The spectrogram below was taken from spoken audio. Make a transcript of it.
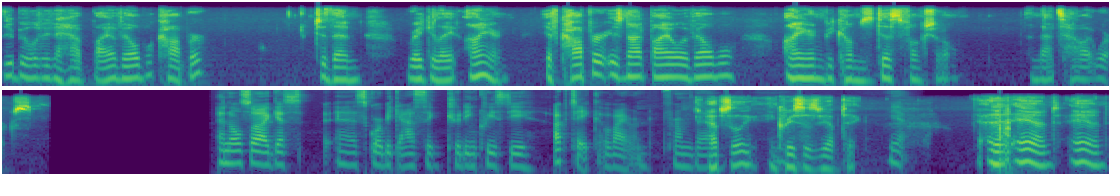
the ability to have bioavailable copper to then regulate iron. If copper is not bioavailable, iron becomes dysfunctional. And that's how it works. And also, I guess uh, ascorbic acid could increase the uptake of iron from the. Absolutely, increases the uptake. Yeah. And, and and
